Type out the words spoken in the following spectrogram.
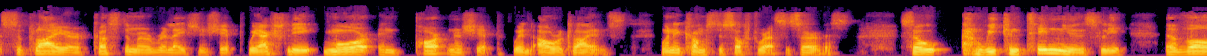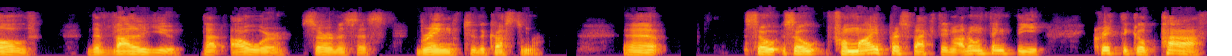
supplier customer relationship we actually more in partnership with our clients when it comes to software as a service. So we continuously evolve the value that our services bring to the customer. Uh, so so from my perspective i don't think the critical path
